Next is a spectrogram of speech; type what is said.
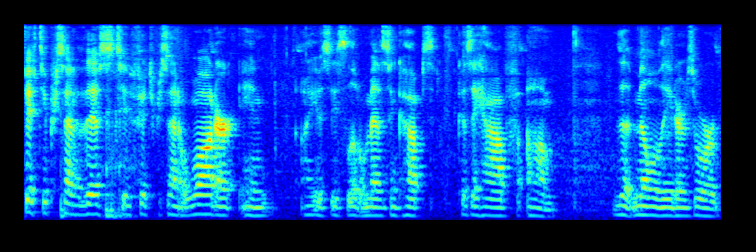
50% of this to 50% of water in, I use these little medicine cups because they have um, the milliliters or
